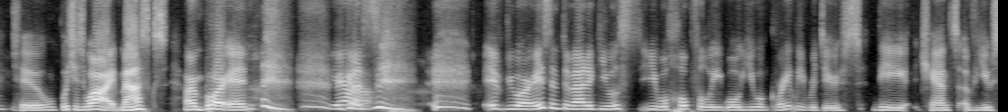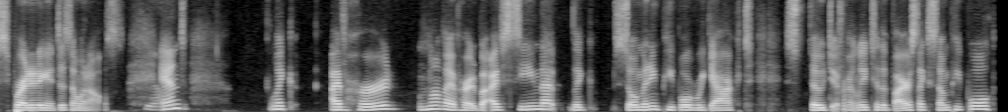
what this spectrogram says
mhm. too, which is why masks are important because if you are asymptomatic, you will you will hopefully well you will greatly reduce the chance of you spreading it to someone else. yeah. And like I've heard, not that I've heard, but I've seen that like so many people react so differently to the virus. Like some people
